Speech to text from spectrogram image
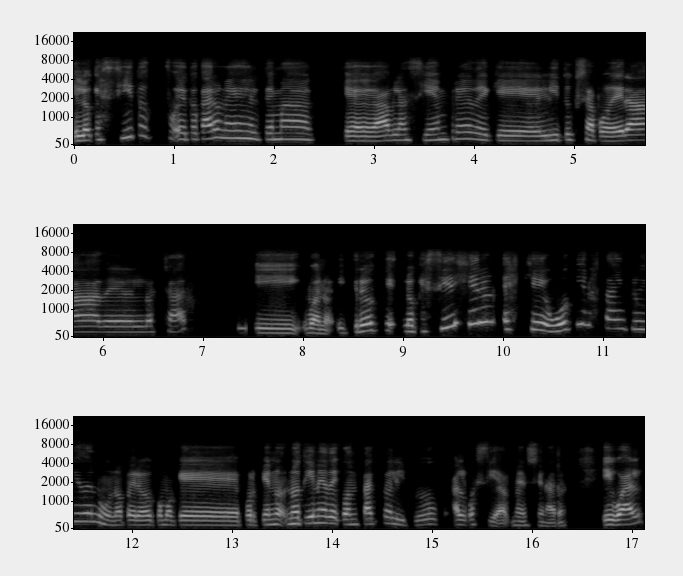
Y lo que sí eh, tocaron es el tema que hablan siempre de que Lituk se apodera de los chats. Y bueno, y creo que lo que sí dijeron es que Woki no está incluido en uno, pero como que porque no, no tiene de contacto a Lituk, algo así mencionaron. Igual,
